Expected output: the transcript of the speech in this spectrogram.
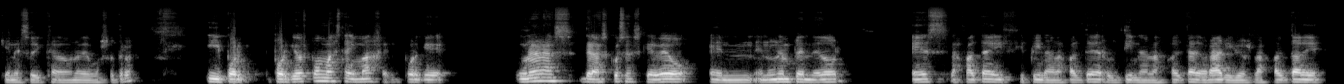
quiénes sois cada uno de vosotros. ¿Y por, qué os pongo esta imagen? Porque una de las, cosas que veo en, un emprendedor es la falta de disciplina, la falta de rutina, la falta de horarios, la falta de,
